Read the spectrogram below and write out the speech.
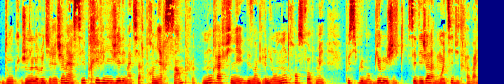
Donc, je ne le redirai jamais assez, privilégier des matières premières simples, non raffinées, des ingrédients non transformés, possiblement biologiques, c'est déjà la moitié du travail.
